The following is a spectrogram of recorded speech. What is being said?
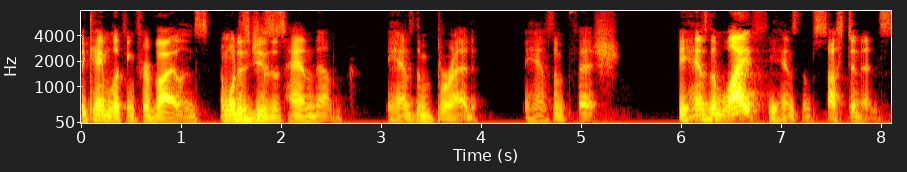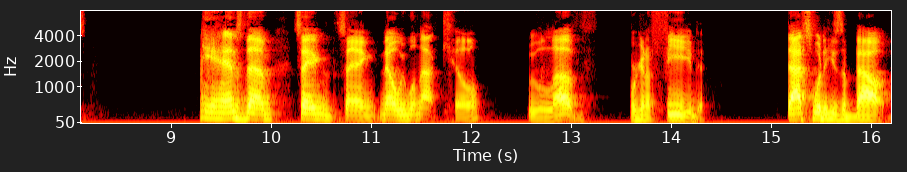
they came looking for violence. And what does Jesus hand them? He hands them bread. He hands them fish. He hands them life. He hands them sustenance. He hands them saying, saying, No, we will not kill. We will love. We're going to feed. That's what he's about.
